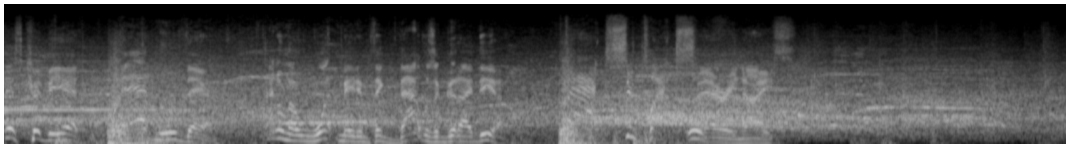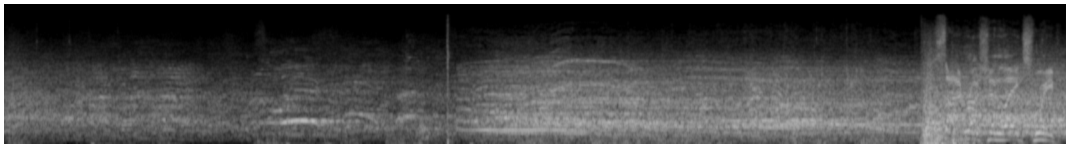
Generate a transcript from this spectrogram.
This could be it. Bad move there. I don't know what made him think that was a good idea. Back suplex. Very nice. Side Russian leg sweep.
